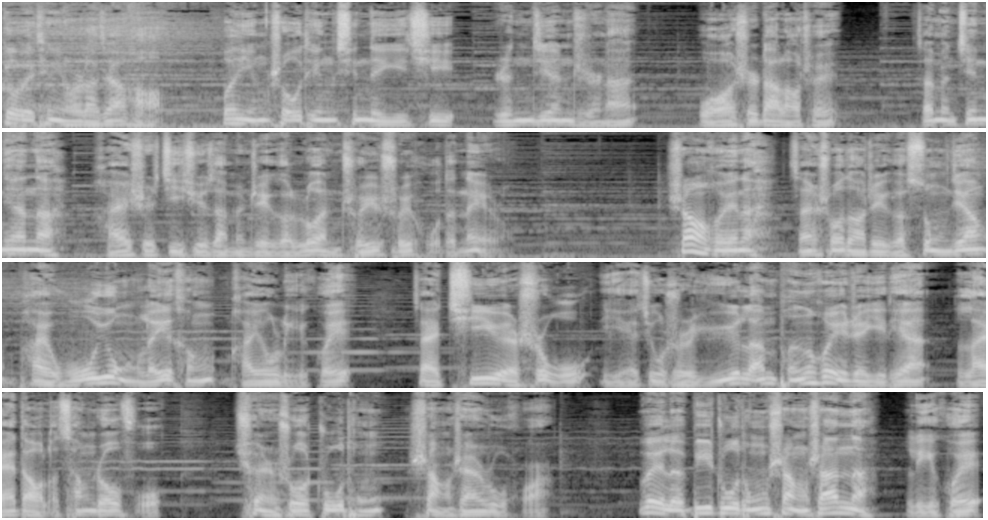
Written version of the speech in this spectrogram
各位听友，大家好，欢迎收听新的一期《人间指南》，我是大老锤。咱们今天呢，还是继续咱们这个乱锤水浒的内容。上回呢，咱说到这个宋江派吴用、雷横还有李逵，在七月十五，也就是盂兰盆会这一天，来到了沧州府，劝说朱仝上山入伙。为了逼朱仝上山呢。李逵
